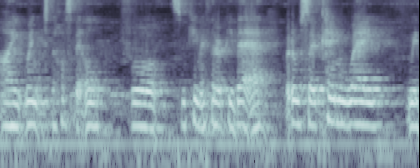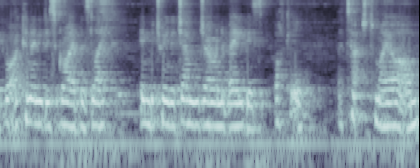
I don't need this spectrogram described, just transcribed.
I went to the hospital for some chemotherapy there, but also came away with what I can only describe as like in between a jam jar and a baby's bottle attached to my arm,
